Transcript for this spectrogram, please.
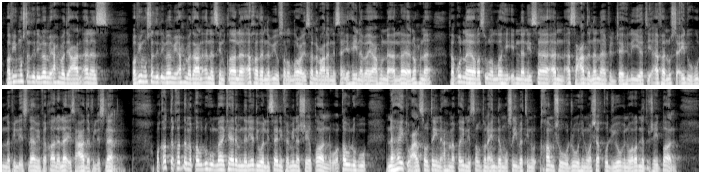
وفي مسند الإمام أحمد عن أنس وفي مسند الإمام أحمد عن أنس قال أخذ النبي صلى الله عليه وسلم على النساء حين بايعهن ألا ينحن. فقلنا يا رسول الله إن نساء أسعدننا في الجاهلية أفنسعدهن في الإسلام؟ فقال لا إسعاد في الإسلام. وقد تقدم قوله ما كان من اليد واللسان فمن الشيطان وقوله نهيت عن صوتين أحمقين صوت عند مصيبة خمش وجوه وشق جيوب ورنة شيطان.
